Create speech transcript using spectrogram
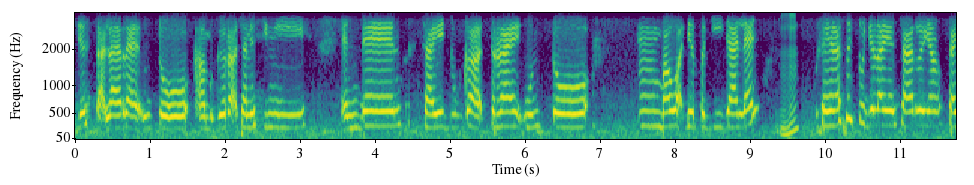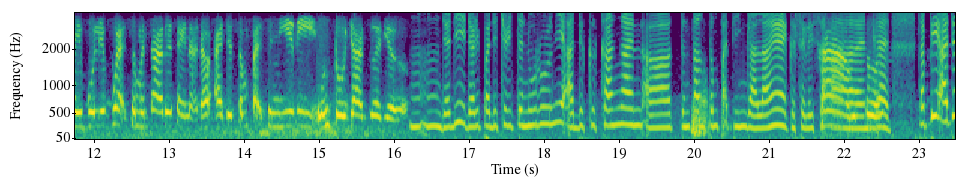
dia tak larat untuk uh, bergerak sana sini. And then saya juga try untuk um, bawa dia pergi jalan. Mhm. Saya rasa itu je lah yang cara yang saya boleh buat sementara saya nak da- ada tempat sendiri untuk jaga dia. Mm-mm. Jadi daripada cerita Nurul ni ada kekangan uh, tentang tempat tinggal lah eh keselesaan Ha, betul. kan. Tapi ada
